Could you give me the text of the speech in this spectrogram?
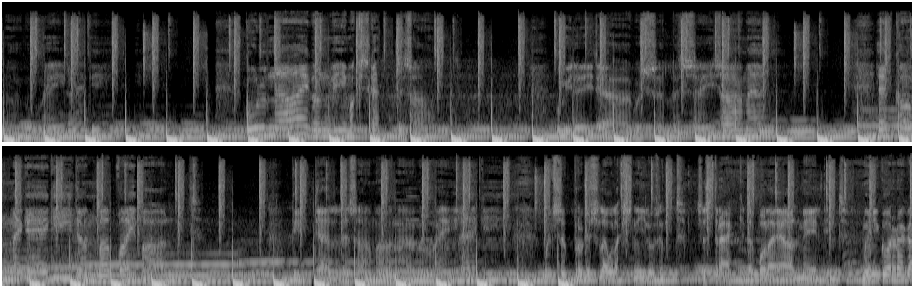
nagu eilegi. kuldne aeg on viimaks kätte saanud, kuid ei tea, kus selles seisame. ehk homme keegi tõmbab vaiba sõpru, kes laulaks nii ilusalt, sest rääkida pole eal meeldinud. mõni korraga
